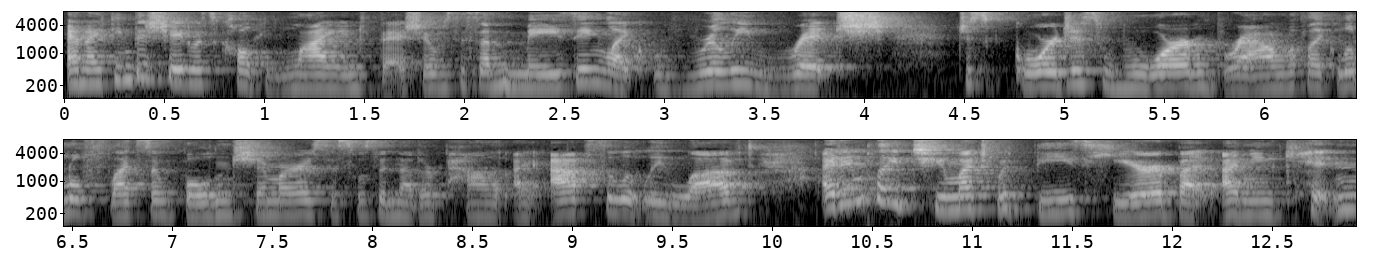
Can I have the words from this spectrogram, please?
And I think the shade was called Lionfish. It was this amazing, like really rich, just gorgeous warm brown with like little flecks of golden shimmers. This was another palette I absolutely loved. I didn't play too much with these here, but I mean Kitten,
